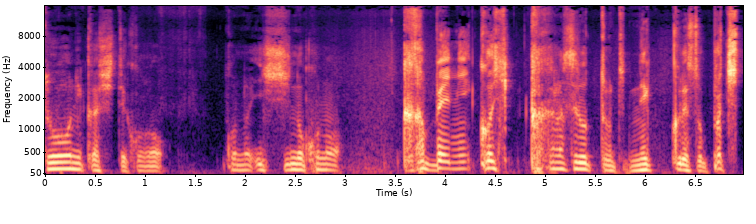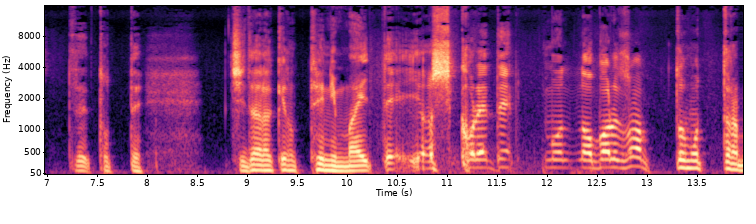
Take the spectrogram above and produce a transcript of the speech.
どうにかして、この、この石のこの壁にこう引っかからせろって思ってネックレスをブチって取って血だらけの手に巻いてよしこれでもう登るぞと思ったら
